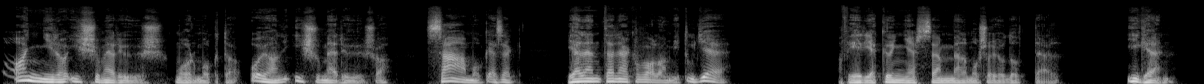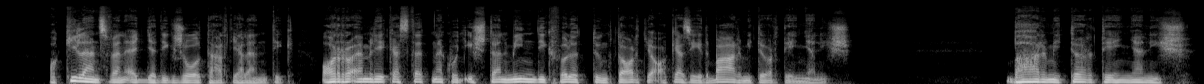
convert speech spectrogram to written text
Annyira ismerős, mormogta, olyan ismerős a számok, ezek Jelentenek valamit, ugye? A férje könnyes szemmel mosolyodott el. Igen, a 91. Zsoltárt jelentik. Arra emlékeztetnek, hogy Isten mindig fölöttünk tartja a kezét, bármi történjen is. Bármi történjen is,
